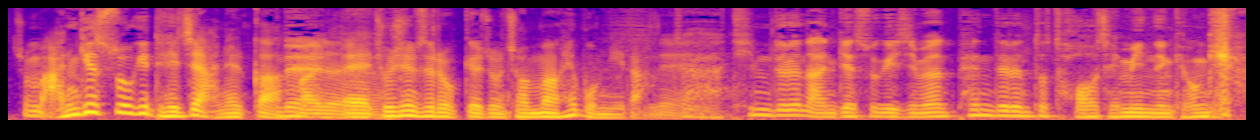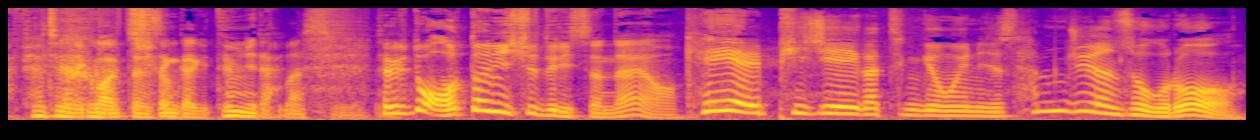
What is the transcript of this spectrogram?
좀 안개 속이 되지 않을까 네. 네, 조심스럽게 좀 전망해 봅니다. 네. 자 팀들은 안개 속이지만 팬들은 또 더 재미있는 경기가 펼쳐질 것 같다는 그렇죠. 생각이 듭니다. 맞습니다. 자, 그리고 또 어떤 이슈들이 있었나요? KLPGA 같은 경우에는 이제 3주 연속으로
